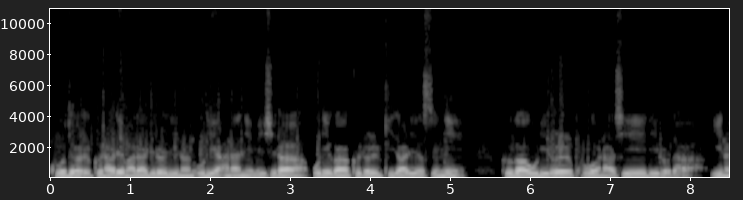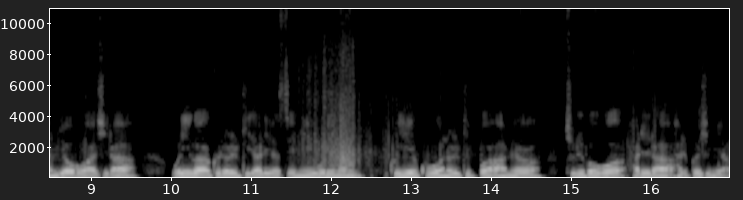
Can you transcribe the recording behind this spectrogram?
9절 그날에 말하기를 이는 우리의 하나님이시라. 우리가 그를 기다렸으니 그가 우리를 구원하시리로다. 이는 여호와시라. 우리가 그를 기다렸으니 우리는 그의 구원을 기뻐하며 즐거워하리라 할 것이며.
